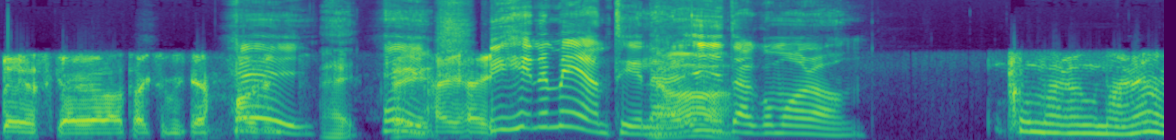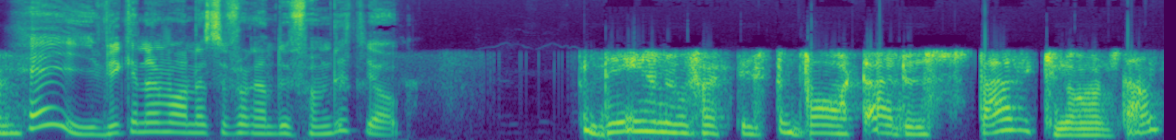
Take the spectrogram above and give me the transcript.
Det ska jag göra, tack så mycket. Hej. Hej. hej, hej. Vi hinner med en till här. Ja. Ida, god morgon. God morgon, god morgon. Hej, vilken är den vanligaste frågan du får om ditt jobb? Det är nog faktiskt, vart är du stark någonstans?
